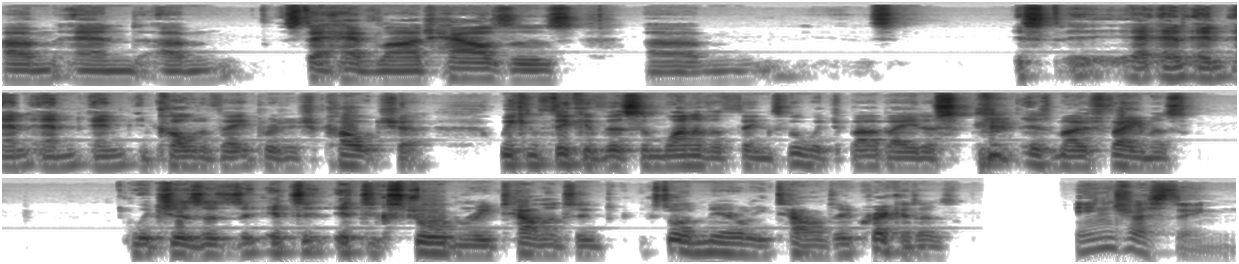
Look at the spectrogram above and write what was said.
um, and um, they have large houses. Um, and, and, and, and, cultivate British culture we can think of this, and one of the things for which Barbados is most famous, which is its its extraordinary talented, extraordinarily talented cricketers. Interesting.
